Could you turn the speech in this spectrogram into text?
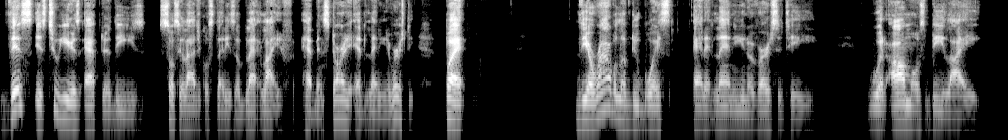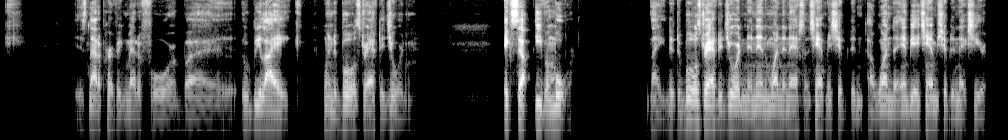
This is two years after these sociological studies of Black life have been started at Atlanta University. But the arrival of Du Bois at Atlanta University would almost be like it's not a perfect metaphor, but it would be like when the Bulls drafted Jordan, except even more. Like the, the Bulls drafted Jordan and then won the national championship, uh, won the NBA championship the next year.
